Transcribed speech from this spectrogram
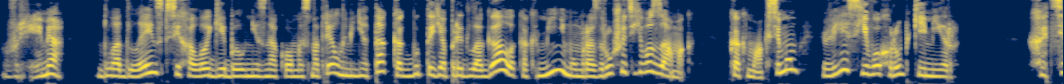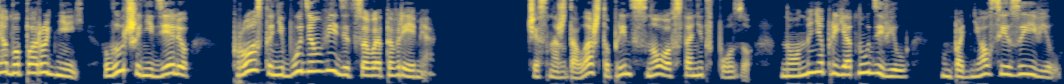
Время? Бладлейн с психологией был незнаком и смотрел на меня так, как будто я предлагала как минимум разрушить его замок, как максимум весь его хрупкий мир. Хотя бы пару дней, лучше неделю, просто не будем видеться в это время. Честно ждала, что принц снова встанет в позу, но он меня приятно удивил. Он поднялся и заявил.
